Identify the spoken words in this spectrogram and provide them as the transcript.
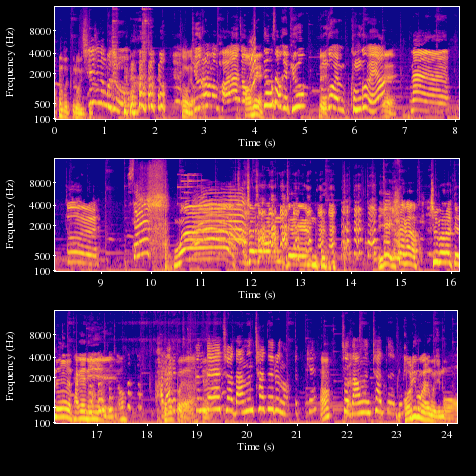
못 들어오지. 친해지는 거지 뭐. 뷰를 한번 봐야죠. 어, 네. 1등석의 뷰? 네. 궁금해, 궁금해요? 네. 하나, 둘, 셋! 와! 차차장잼! 이게 이따가 출발할 때는 당연히, 어, 그럴 거야. 근데 네. 저 남은 차들은 어떻게? 어? 저 남은 차들은? 버리고 가는 거지, 뭐.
